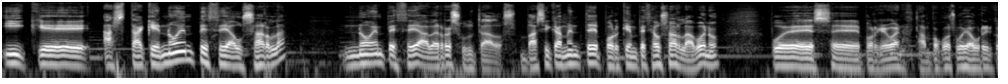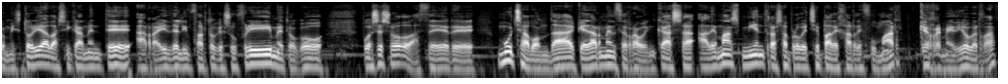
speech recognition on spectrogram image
y que hasta que no empecé a usarla, no empecé a ver resultados. Básicamente, ¿por qué empecé a usarla? Bueno, pues eh, porque bueno, tampoco os voy a aburrir con mi historia. Básicamente, a raíz del infarto que sufrí, me tocó, pues eso, hacer eh, mucha bondad, quedarme encerrado en casa. Además, mientras aproveché para dejar de fumar, qué remedio, ¿verdad?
